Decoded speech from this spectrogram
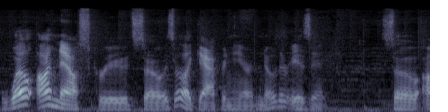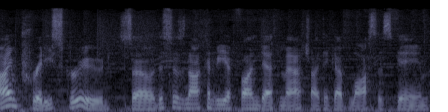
Well, I'm now screwed, so is there a gap in here? No, there isn't. So I'm pretty screwed. So this is not going to be a fun death match. I think I've lost this game.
